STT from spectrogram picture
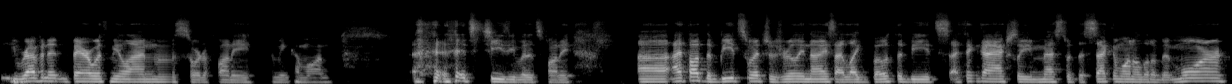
the Revenant Bear With Me line was sort of funny. I mean, come on. it's cheesy, but it's funny. Uh, I thought the beat switch was really nice. I like both the beats. I think I actually messed with the second one a little bit more.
